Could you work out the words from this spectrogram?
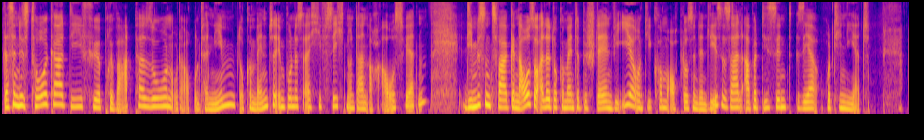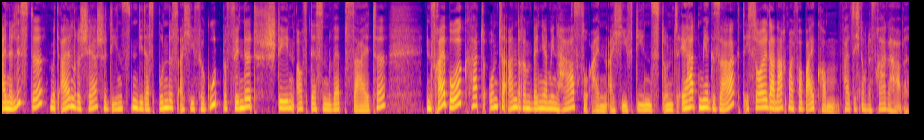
Das sind Historiker, die für Privatpersonen oder auch Unternehmen Dokumente im Bundesarchiv sichten und dann auch auswerten. Die müssen zwar genauso alle Dokumente bestellen wie ihr und die kommen auch bloß in den Lesesaal, aber die sind sehr routiniert. Eine Liste mit allen Recherchediensten, die das Bundesarchiv für gut befindet, stehen auf dessen Webseite. In Freiburg hat unter anderem Benjamin Haas so einen Archivdienst und er hat mir gesagt, ich soll danach mal vorbeikommen, falls ich noch eine Frage habe.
